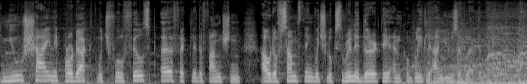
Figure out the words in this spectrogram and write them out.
new shiny product which fulfills perfectly the function out of something which looks really dirty and completely unusable at the beginning.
